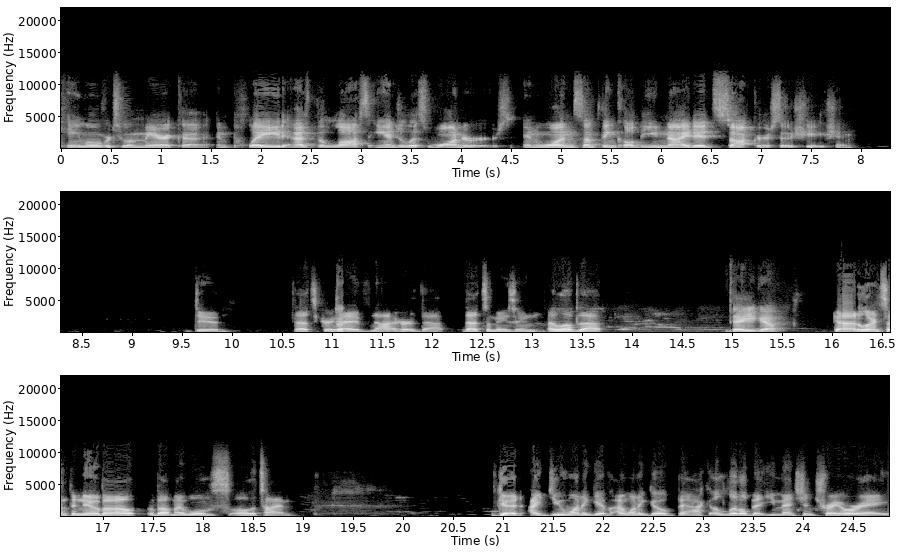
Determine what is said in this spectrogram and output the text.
came over to America and played as the Los Angeles Wanderers and won something called the United Soccer Association. Dude, that's great. I have not heard that. That's amazing. I love that. There you go. Got to learn something new about about my wolves all the time. Good. I do want to give. I want to go back a little bit. You mentioned Traore,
